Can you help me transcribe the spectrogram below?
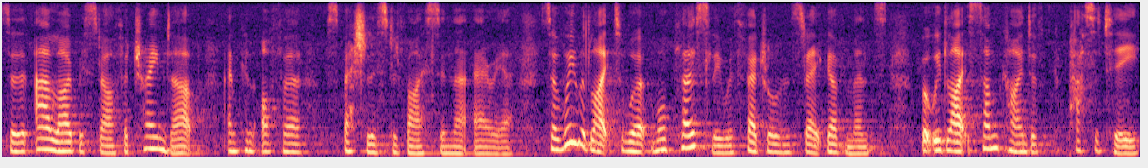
so that our library staff are trained up and can offer specialist advice in that area. So we would like to work more closely with federal and state governments, but we'd like some kind of capacity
